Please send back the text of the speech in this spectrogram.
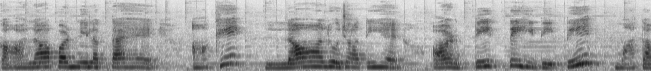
काला पड़ने लगता है। आँखें लाल हो जाती हैं और देखते ही देखते माता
